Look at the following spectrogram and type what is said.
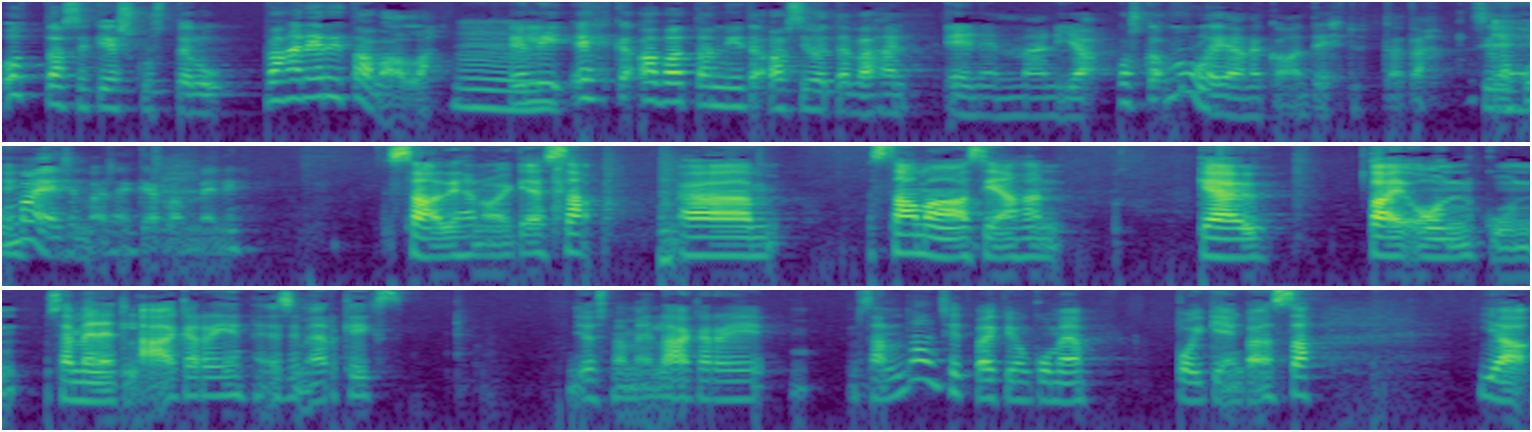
ottaa se keskustelu vähän eri tavalla. Mm. Eli ehkä avata niitä asioita vähän enemmän, ja, koska mulla ei ainakaan tehty tätä silloin, ei. kun mä ensimmäisen kerran menin. Sä oot ihan oikeassa. Ähm, sama asiahan käy tai on, kun sä menet lääkäriin esimerkiksi. Jos mä menen lääkäriin, sanotaan sitten vaikka jonkun meidän poikien kanssa, ja,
